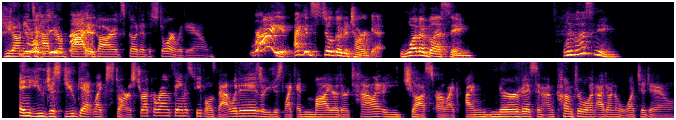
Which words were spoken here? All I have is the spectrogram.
you don't you need to have your much. bodyguards go to the store with you. Right. I can still go to Target. What a blessing. What a blessing. and you just you get like starstruck around famous people is that what it is or you just like admire their talent or you just are like i'm nervous and uncomfortable and i don't know what to do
